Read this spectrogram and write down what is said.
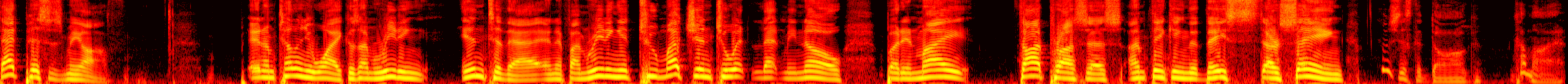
That pisses me off. And I'm telling you why, because I'm reading into that. And if I'm reading it too much into it, let me know. But in my thought process, I'm thinking that they are saying it was just a dog. Come on.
